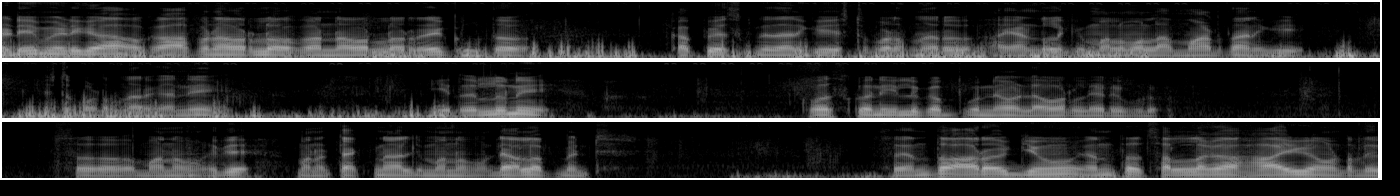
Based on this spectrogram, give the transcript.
రెడీమేడ్గా ఒక హాఫ్ అన్ అవర్లో ఒక వన్ అవర్లో రేకులతో కప్పేసుకునే దానికి ఇష్టపడుతున్నారు. ఆ ఎండలకి మలమల మాడటానికి ఇష్టపడుతున్నారు. కానీ ఈ రెల్లుని కోసుకొని ఇల్లు కప్పుకునే వాళ్ళు ఎవరు లేరు ఇప్పుడు. సో మనం ఇదే మన టెక్నాలజీ మనం డెవలప్మెంట్. సో ఎంతో ఆరోగ్యం ఎంతో చల్లగా హాయిగా ఉంటుంది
